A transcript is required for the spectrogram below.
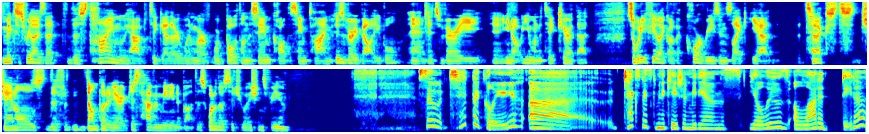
makes us realize that this time we have together when we're we're both on the same call at the same time is very valuable and it's very you know you want to take care of that. So what do you feel like are the core reasons? Like yeah, text channels. don't put it here. Just have a meeting about this. What are those situations for you? So typically, uh, text based communication mediums, you lose a lot of data,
